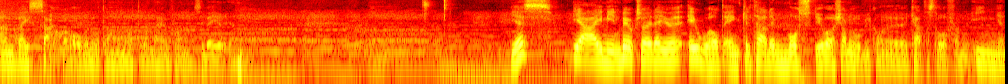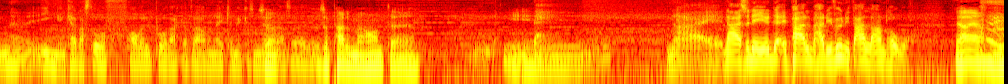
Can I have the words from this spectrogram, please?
Andrei Sacharov och låta honom återvända hem från Sibirien. Yes. Ja, i min bok så är det ju oerhört enkelt här. Det måste ju vara Tjernobylkatastrofen. Ingen, ingen katastrof har väl påverkat världen lika mycket som Så, den. Alltså, så Palme har inte... I, nej, nej, alltså det är ju, Palme hade ju vunnit alla andra år. ja, ja. mm.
